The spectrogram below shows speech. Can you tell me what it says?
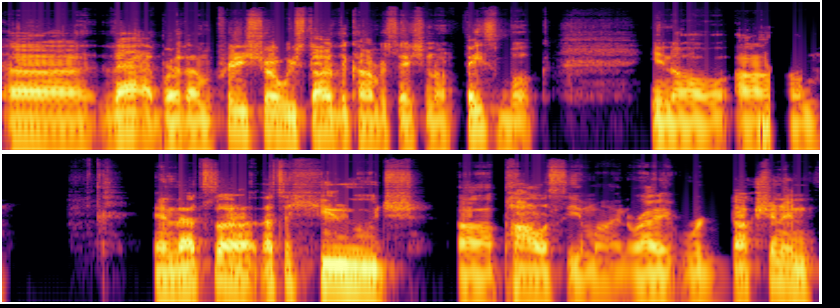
uh, that but i'm pretty sure we started the conversation on facebook you know um, and that's a that's a huge uh, policy of mine, right? Reduction in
